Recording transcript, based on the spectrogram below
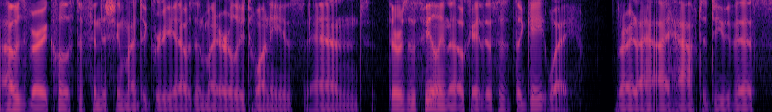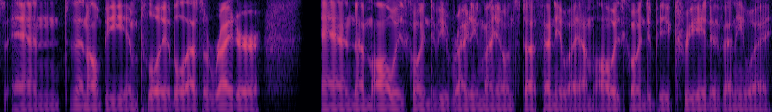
I was very close to finishing my degree. I was in my early 20s, and there was this feeling that, okay, this is the gateway, right? I, I have to do this, and then I'll be employable as a writer. And I'm always going to be writing my own stuff anyway. I'm always going to be a creative anyway.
